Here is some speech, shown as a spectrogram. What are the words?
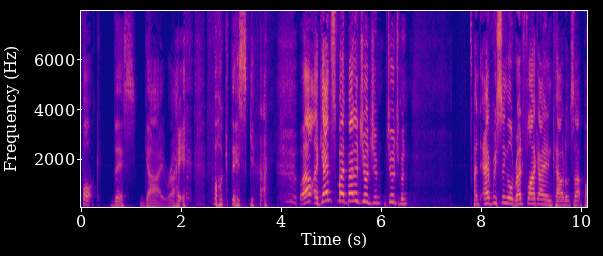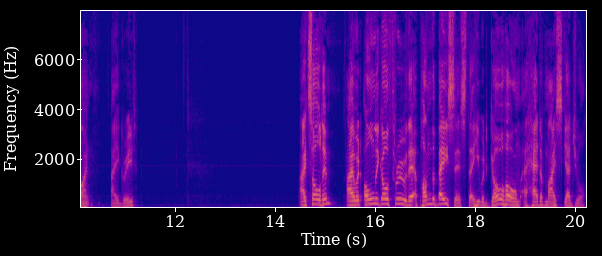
fuck this guy, right? fuck this guy. Well, against my better judgment and every single red flag I encountered up to that point, I agreed. I told him I would only go through with it upon the basis that he would go home ahead of my schedule.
